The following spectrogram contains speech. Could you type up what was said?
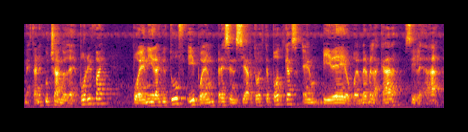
me están escuchando desde Spotify, pueden ir a YouTube y pueden presenciar todo este podcast en video, pueden verme la cara si les da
